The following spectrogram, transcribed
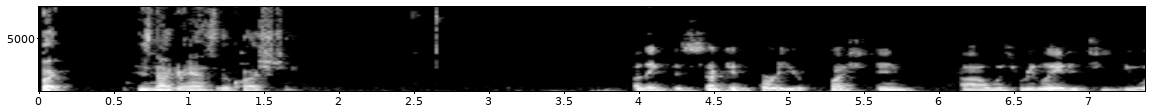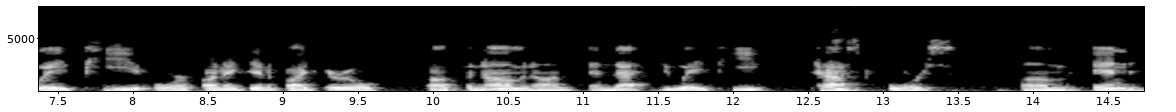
but he's not going to answer the question. I think the second part of your question uh, was related to UAP or unidentified aerial uh, phenomenon and that UAP task force. Um, and,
